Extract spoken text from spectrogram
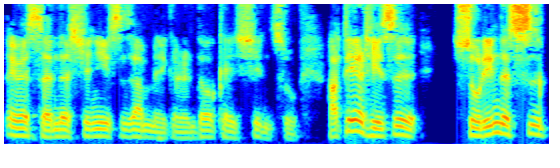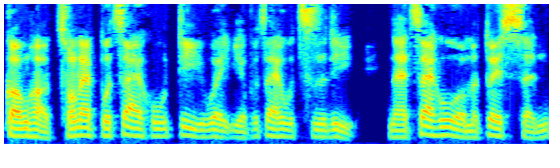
因为神的心意是让每个人都可以信主。好，第二题是属灵的事工哈，从来不在乎地位，也不在乎资历，乃在乎我们对神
